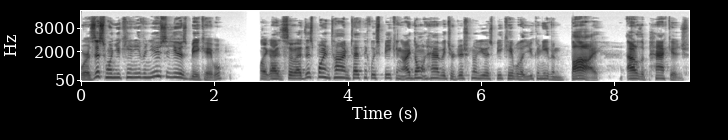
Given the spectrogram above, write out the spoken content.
Whereas this one, you can't even use the USB cable. Like I, so at this point in time, technically speaking, I don't have a traditional USB cable that you can even buy out of the package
